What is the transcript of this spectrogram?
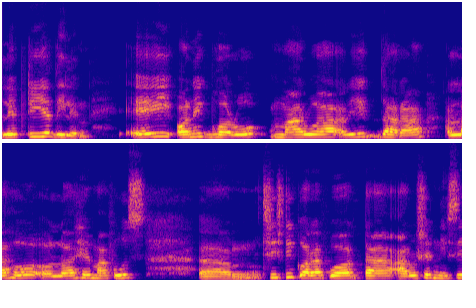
লেপটিয়ে দিলেন। এই অনেক বড় মারওয়ারি দ্বারা আল্লাহ লহে মাহফুজ সৃষ্টি করার পর তা আরশের নিচে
